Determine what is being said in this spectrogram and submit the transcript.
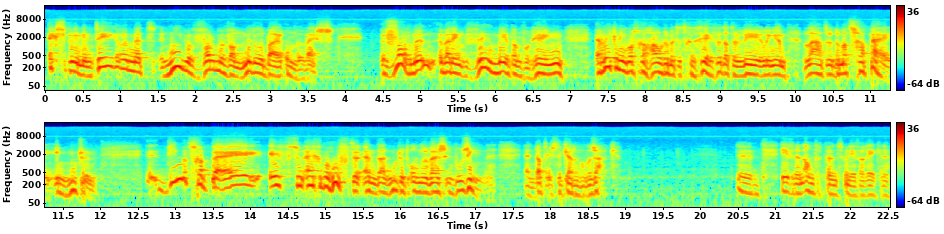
Experimenteren met nieuwe vormen van middelbaar onderwijs. Vormen waarin veel meer dan voorheen rekening wordt gehouden met het gegeven dat de leerlingen later de maatschappij in moeten. Die maatschappij heeft zijn eigen behoeften en daar moet het onderwijs in voorzien. En dat is de kern van de zaak. Eh, even een ander punt, meneer Van Rekenen.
